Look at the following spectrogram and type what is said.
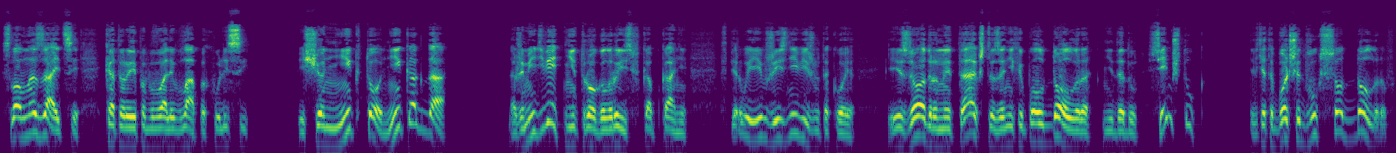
словно зайцы, которые побывали в лапах у лисы. Еще никто, никогда, даже медведь не трогал рысь в капкане. Впервые в жизни вижу такое» изодраны так, что за них и полдоллара не дадут. Семь штук. Да ведь это больше двухсот долларов.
